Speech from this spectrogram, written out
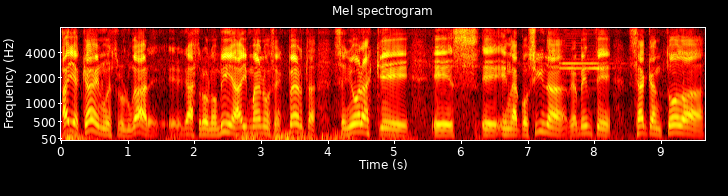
hay acá en nuestro lugar, eh, gastronomía, hay manos expertas, señoras que eh, en la cocina realmente sacan toda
